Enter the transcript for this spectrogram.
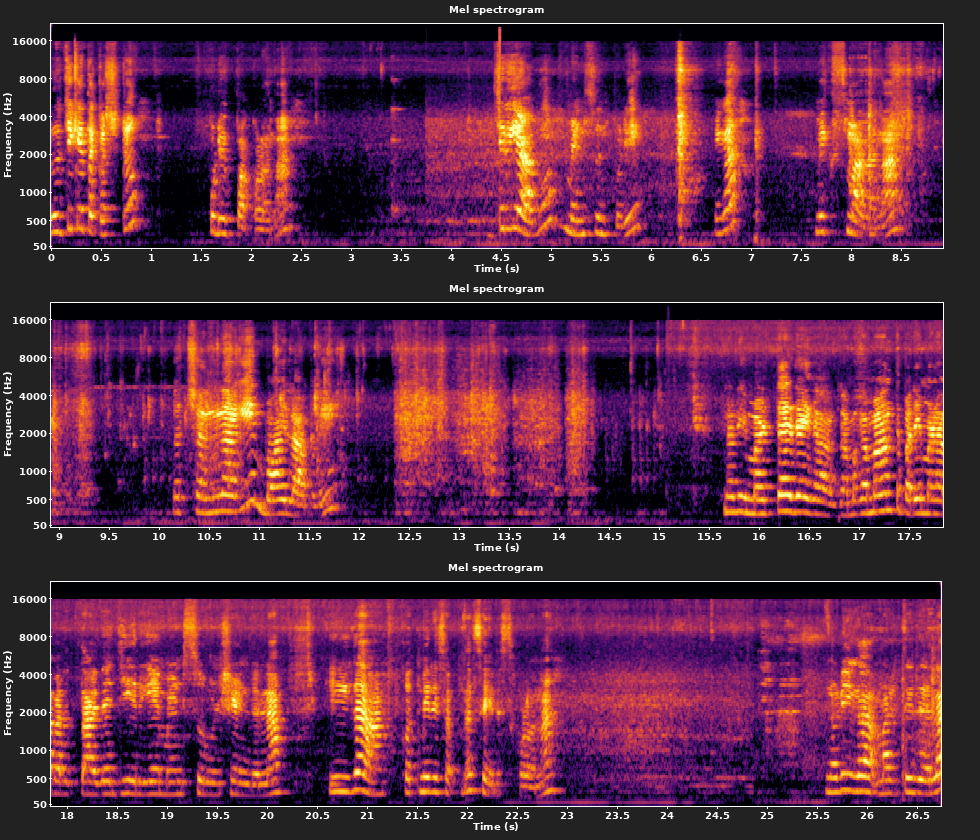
ರುಚಿಗೆ ತಕ್ಕಷ್ಟು ಪುಡಿ ಉಪ್ಪು ಹಾಕ್ಕೊಳ್ಳೋಣ ಜೀರಿಗೆ ಹಾಗೂ ಮೆಣಸಿನ ಪುಡಿ. ಈಗ ಮಿಕ್ಸ್ ಮಾಡೋಣ. ಚೆನ್ನಾಗಿ ಬಾಯ್ಲ್ ಆಗಲಿ ನೋಡಿ, ಮಾಡ್ತಾ ಇದೆ. ಈಗ ಘಮ ಘಮ ಅಂತ ಪರಿಮಳ ಬರುತ್ತಾ ಇದೆ. ಜೀರಿಗೆ, ಮೆಣಸು ಹುಣಸೆಹಣ್ಣೆಲ್ಲ ಈಗ ಕೊತ್ತಂಬರಿ ಸೊಪ್ಪನ್ನ ಸೇರಿಸ್ಕೊಳ್ಳೋಣ. ನೋಡಿ, ಈಗ ಮಾಡ್ತಿದೆಯಲ್ಲ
